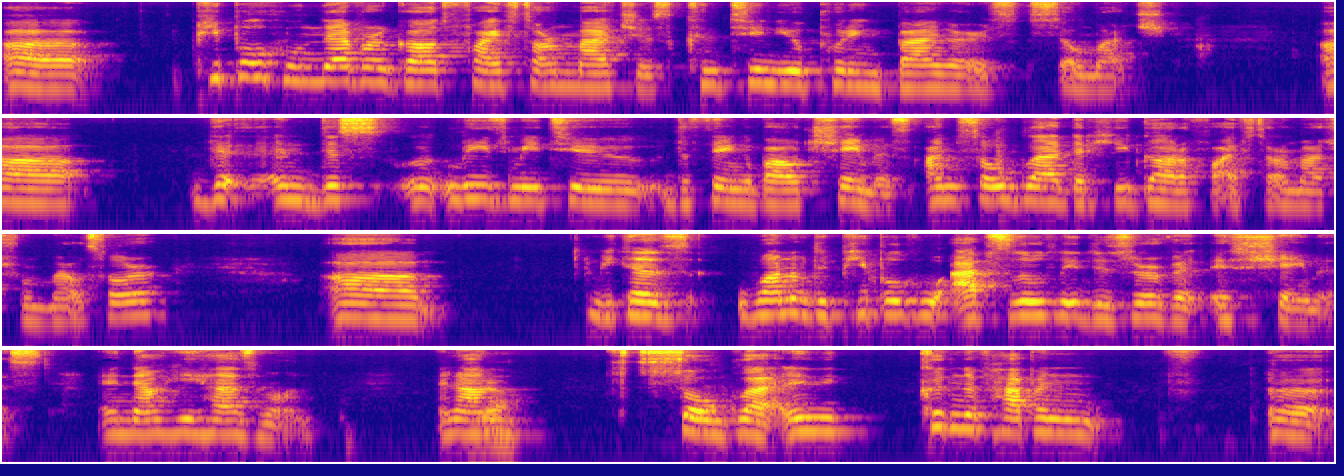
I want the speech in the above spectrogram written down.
uh people who never got five star matches continue putting bangers so much uh the, and this leads me to the thing about Sheamus. I'm so glad that he got a five star match from Meltzer, uh, because one of the people who absolutely deserve it is Sheamus, and now he has one, and I'm yeah. so glad. And it couldn't have happened uh,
